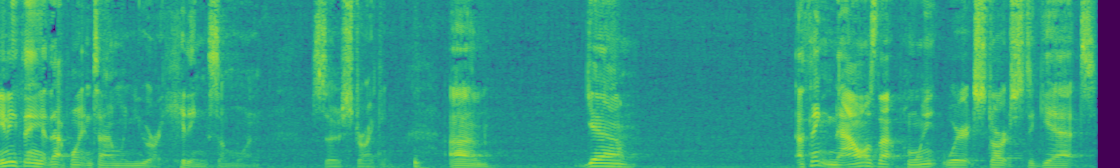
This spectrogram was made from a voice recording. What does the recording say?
anything at that point in time when you are hitting someone. So striking. Um, yeah, I think now is that point where it starts to get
